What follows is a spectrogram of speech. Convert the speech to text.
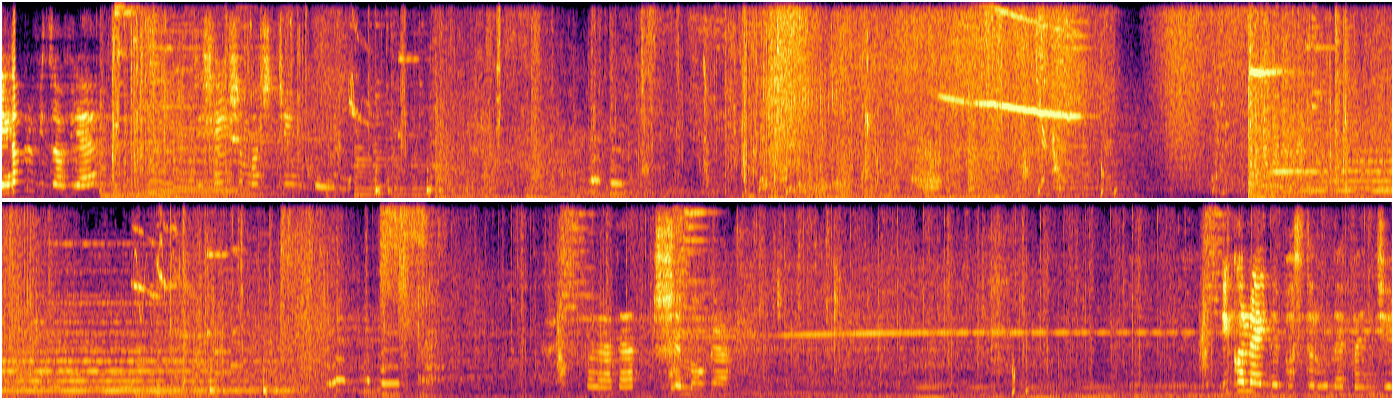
Dzień dobry widzowie! W dzisiejszym odcinku Dobra, trzy mogę. I kolejny posterunek będzie.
